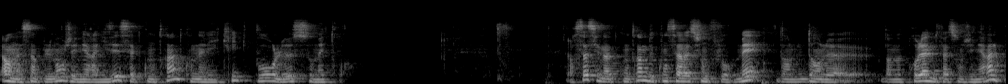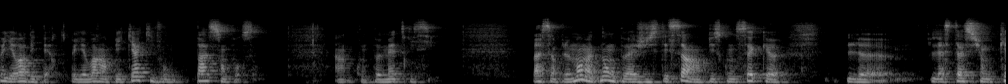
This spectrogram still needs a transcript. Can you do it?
Là, on a simplement généralisé cette contrainte qu'on avait écrite pour le sommet 3. Alors ça, c'est notre contrainte de conservation de flot, mais dans, notre problème de façon générale, il peut y avoir des pertes. Il peut y avoir un pk qui ne vaut pas 100%, hein, qu'on peut mettre ici. Bah, simplement, maintenant, on peut ajuster ça, hein, puisqu'on sait que la station K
